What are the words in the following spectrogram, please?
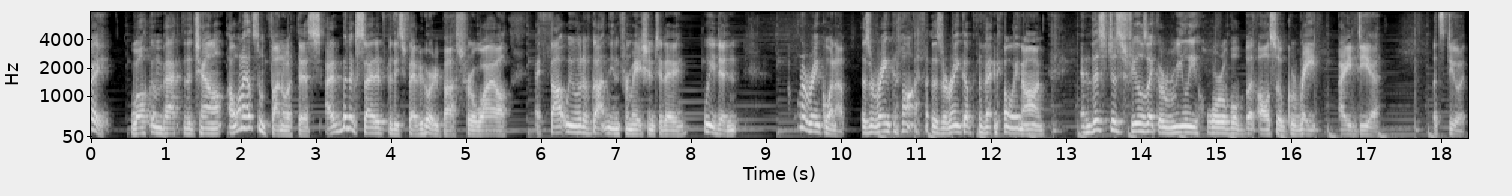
Hey, welcome back to the channel. I want to have some fun with this. I've been excited for these February buffs for a while. I thought we would have gotten the information today. We didn't. I want to rank one up. There's a rank there's a rank up event going on, and this just feels like a really horrible but also great idea. Let's do it.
